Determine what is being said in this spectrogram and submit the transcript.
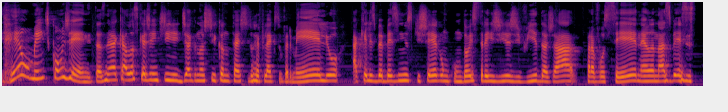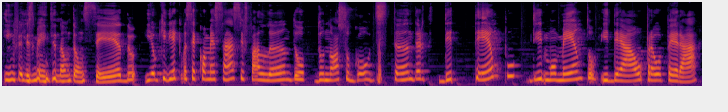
realmente congênitas, né? Aquelas que a gente diagnostica no teste do reflexo vermelho, aqueles bebezinhos que chegam com dois, três dias de vida já para você, né? Às vezes, infelizmente, não tão cedo. E eu queria que você começasse falando do nosso gold standard de tempo, de momento ideal para operar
